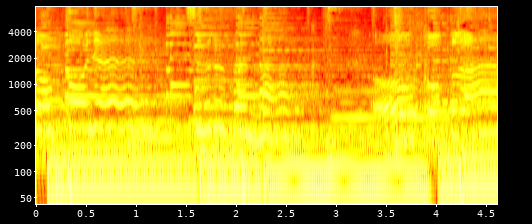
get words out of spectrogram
Polje crvenak oko plavo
